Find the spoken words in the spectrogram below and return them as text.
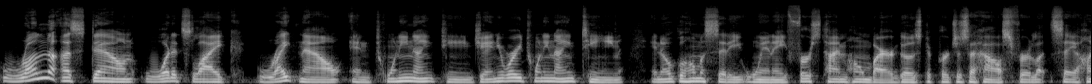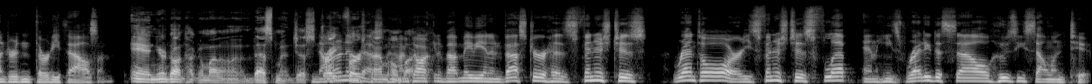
run us down what it's like right now in 2019, January 2019, in Oklahoma City, when a first-time homebuyer goes to purchase a house for, let's say, 130,000. And you're not talking about an investment, just straight first-time homebuyer. I'm talking about maybe an investor has finished his rental or he's finished his flip and he's ready to sell. Who's he selling to?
